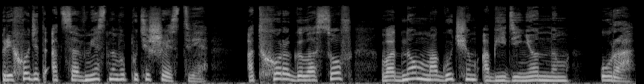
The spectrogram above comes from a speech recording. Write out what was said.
приходит от совместного путешествия, от хора голосов в одном могучем объединенном «Ура!».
